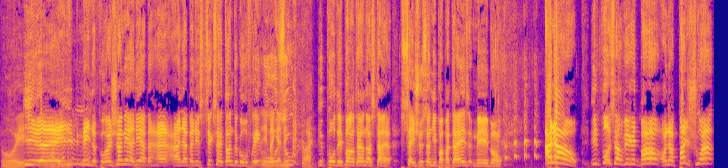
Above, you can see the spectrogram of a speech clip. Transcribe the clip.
Oui. Il, euh, Oui. il- mais il ne pourra jamais aller à, ba- à- à la balistique Saint-Anne de Gaufré ou au zoo Ouais. pour des panthères nostères. C'est juste une hypothèse, mais bon. Alors, il faut se revirer de bord, on n'a pas le choix,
